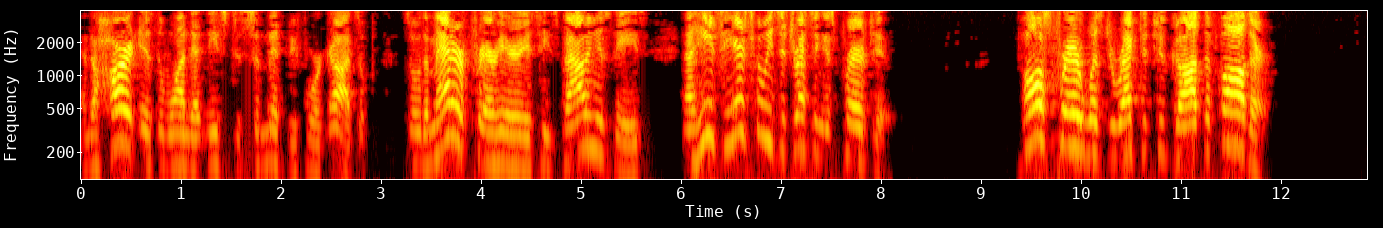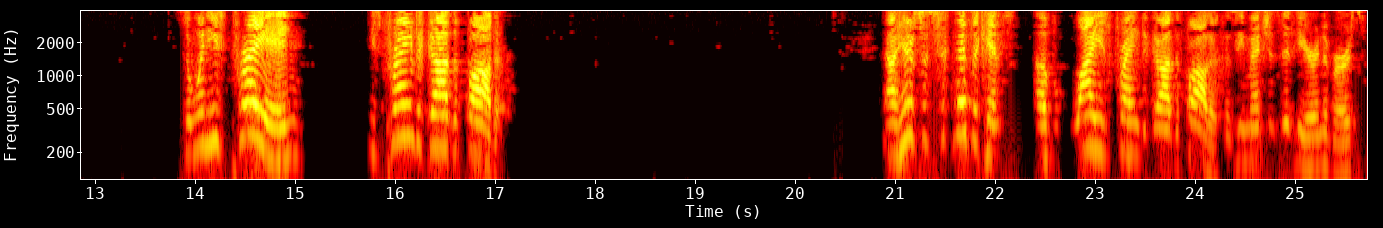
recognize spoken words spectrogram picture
And the heart is the one that needs to submit before God. So so the manner of prayer here is he's bowing his knees. Now he's, here's who he's addressing his prayer to. Paul's prayer was directed to God the Father. So when he's praying, he's praying to God the Father. Now here's the significance of why he's praying to God the Father, because he mentions it here in the verse.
